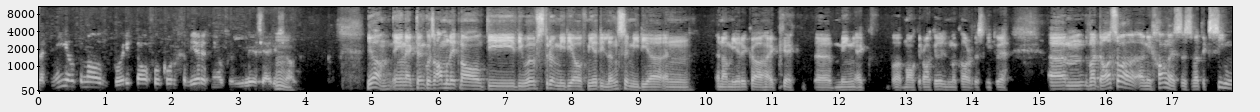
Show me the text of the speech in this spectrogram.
wat nie heeltemal bo die tafel kon gebeur het nie. Hoe lees jy die hmm. Ja, en ek dink ons almal het nou die die hoofstroom media of meer die linkse media in in Amerika. Ek ek uh, meng ek maak raak hulle mekaar tussen die twee. Ehm um, wat daarso aan die gang is is wat ek sien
